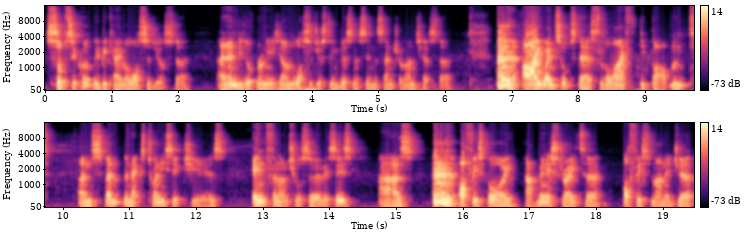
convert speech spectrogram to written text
subsequently became a loss adjuster and ended up running his own loss adjusting business in the centre of Manchester. I went upstairs to the life department and spent the next 26 years in financial services as office boy, administrator, office manager,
